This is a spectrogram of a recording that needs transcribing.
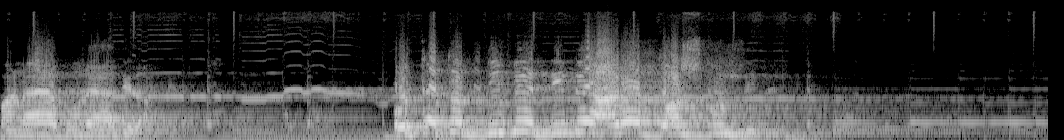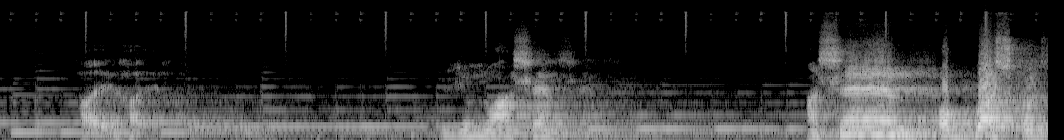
বানায়া বুনায়া দিলাম। ওটা তো দিবে দিবে আরও দশ গুণ দিবে। এই জন্য আসেন আসেন, অভ্যাস করি,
